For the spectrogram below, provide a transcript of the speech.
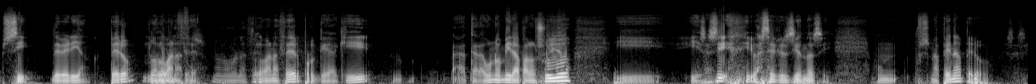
Sí, deberían, pero no, lo van a hacer. No lo van a hacer. lo van a hacer porque aquí a cada uno mira para lo suyo y, y es así, y va a seguir siendo así. Un- es una pena, pero es así.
